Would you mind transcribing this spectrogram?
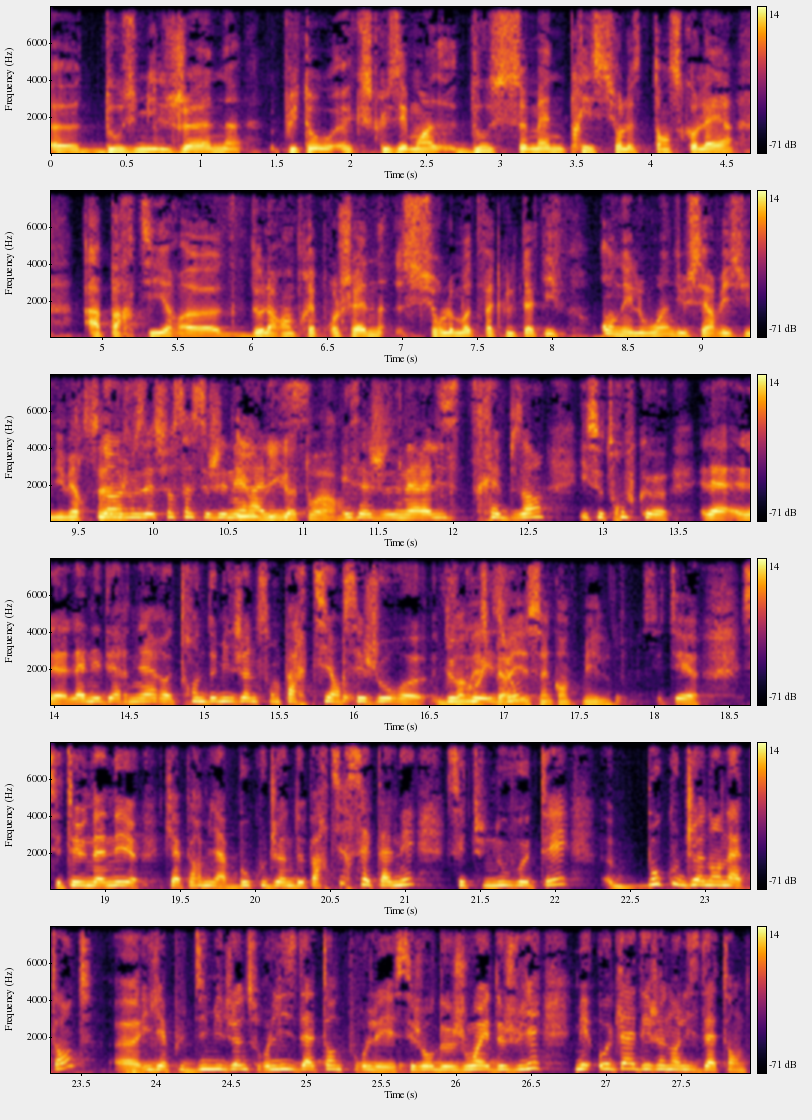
12 000 jeunes, plutôt, excusez-moi, 12 semaines prises sur le temps scolaire à partir de la rentrée prochaine sur le mode facultatif. On est loin du service universel. Non, je vous assure, ça se généralise. Et, obligatoire. et ça se généralise très bien. Il se trouve que l'année dernière, 32 000 jeunes sont partis en séjour euh, de vous en cohésion. 50 000. C'était, euh, c'était une année qui a permis à beaucoup de jeunes de partir. Cette année, c'est une nouveauté. Beaucoup de jeunes en attente. Euh, il y a plus de 10 000 jeunes sur liste d'attente pour les séjours de juin et de juillet. Mais au-delà des jeunes en liste d'attente,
